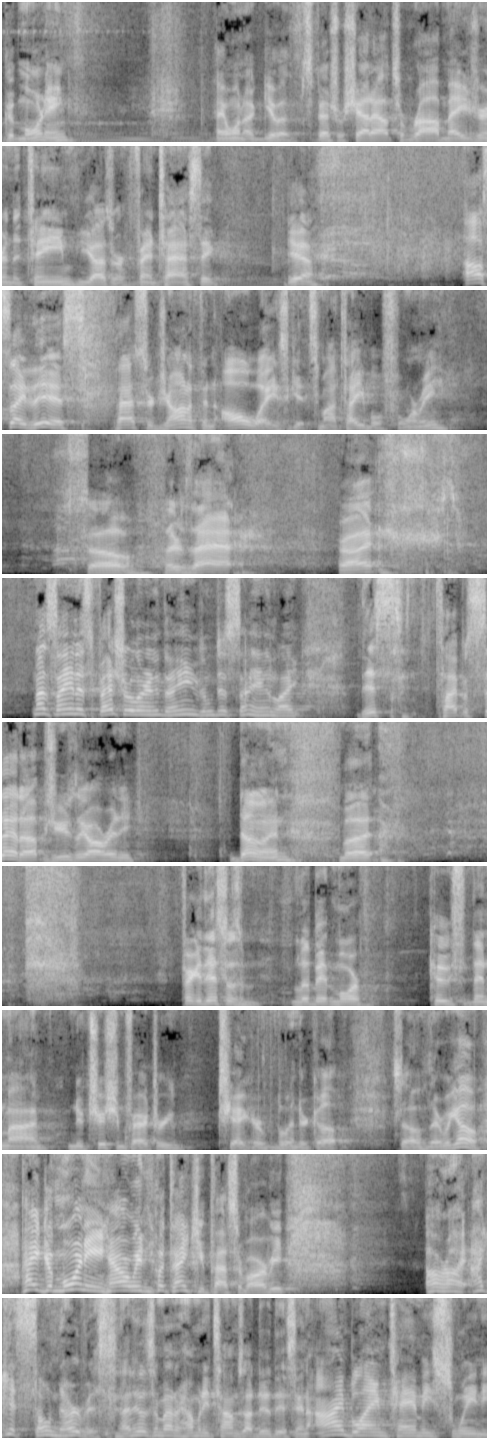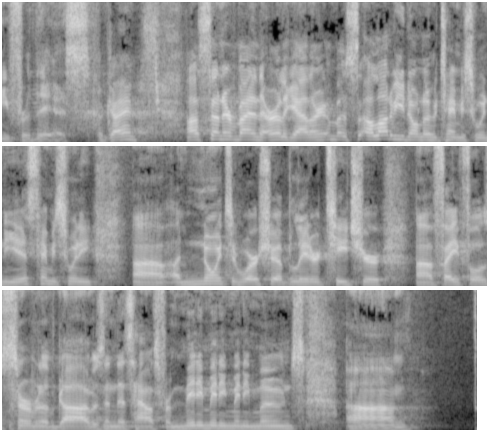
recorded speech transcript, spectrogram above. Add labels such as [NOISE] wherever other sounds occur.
Good morning. Hey, I want to give a special shout out to Rob Major and the team. You guys are fantastic. Yeah. I'll say this Pastor Jonathan always gets my table for me. So there's that, right? Not saying it's special or anything. I'm just saying, like, this type of setup is usually already done, but Figured this was a little bit more couth than my Nutrition Factory shaker blender cup. So there we go. Hey, good morning. How are we doing? [LAUGHS] Thank you, Pastor Barbie. All right, I get so nervous. [LAUGHS] It doesn't matter how many times I do this, and I blame Tammy Sweeney for this. Okay, I was telling everybody in the early gathering. But a lot of you don't know who Tammy Sweeney is. Tammy Sweeney, uh, anointed worship leader, teacher, uh, faithful servant of God, was in this house for many, many, many moons. Um,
